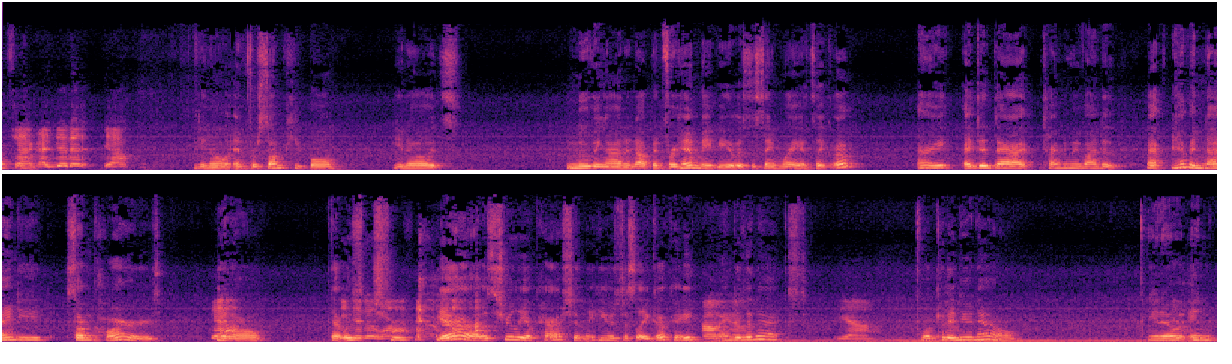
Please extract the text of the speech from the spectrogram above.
off." Jack, I did it. Yeah. you know, and for some people, you know, it's moving on and up. And for him, maybe it was the same way. It's like, oh, all right, I did that. Time to move on to having ninety some cars. Yeah. You know, that He was did it a true. yeah, it was truly a passion that he was just like, okay, Oh, on yeah. to the next yeah. What can I do now? You know, and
